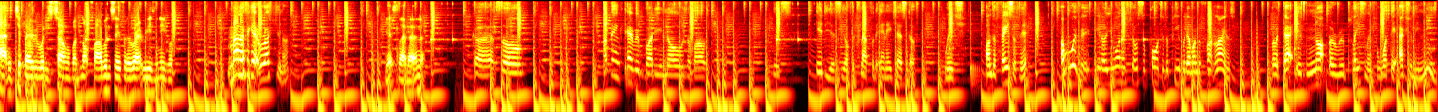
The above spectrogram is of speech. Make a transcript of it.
at the tip of everybody's tongue, but not for I wouldn't say for the right reason either. Man, I forget rushed, you know. Yeah, it's like that, isn't it? Uh, so think everybody knows about this idiocy of the clap for the NHS stuff, which on the face of it, I'm with it. You know, you want to show support to the people that are on the front lines. But that is not a replacement for what they actually need.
